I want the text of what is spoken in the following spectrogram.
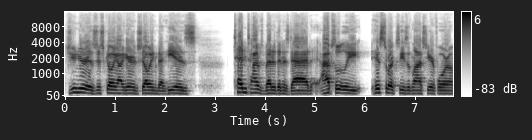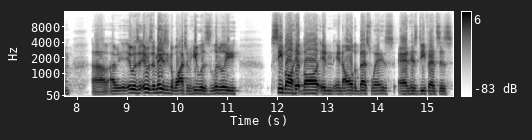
Junior is just going out here and showing that he is 10 times better than his dad. Absolutely historic season last year for him. Uh, I mean, it was it was amazing to watch him. He was literally see ball, hit ball in in all the best ways, and his defense is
